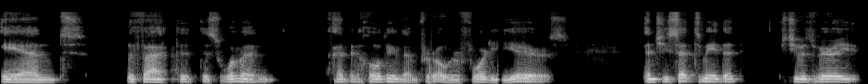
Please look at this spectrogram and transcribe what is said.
And the fact that this woman had been holding them for over 40 years. And she said to me that she was very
